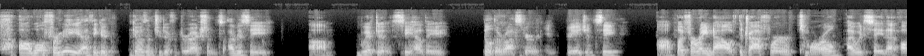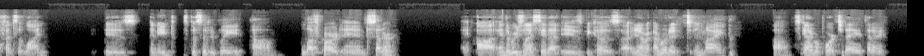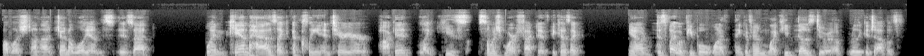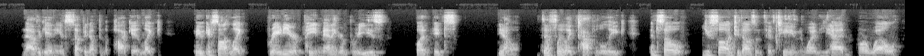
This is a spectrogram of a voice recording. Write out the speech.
Uh, well, for me, I think it goes in two different directions. Obviously, um, we have to see how they build their roster in free agency. Uh, but for right now, if the draft were tomorrow, I would say that offensive line is a need, specifically um, left guard and center. Uh, and the reason I say that is because I, you know, I wrote it in my uh, scouting report today that I published on uh, Jonah Williams. Is that when Cam has like a clean interior pocket, like he's so much more effective because like you know, despite what people want to think of him, like he does do a really good job of navigating and stepping up in the pocket. Like maybe it's not like Brady or Peyton Manning or Brees, but it's you know definitely like top of the league. And so you saw in 2015 when he had Norwell,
